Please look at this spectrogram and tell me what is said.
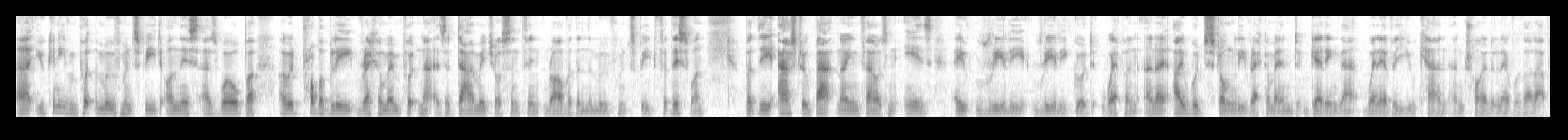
uh, you can even put the movement speed on this as well, but I would probably recommend putting that as a damage or something rather than the movement speed for this one. But the Astrobat 9000 is a really, really good weapon, and I, I would strongly recommend getting that whenever you can and trying to level that up.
